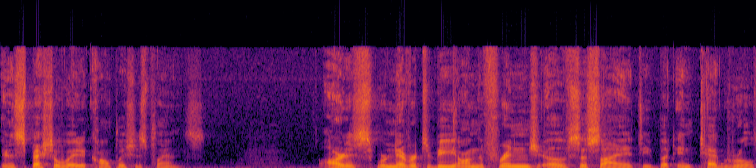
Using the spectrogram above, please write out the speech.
in a special way, accomplish his plans. Artists were never to be on the fringe of society, but integral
